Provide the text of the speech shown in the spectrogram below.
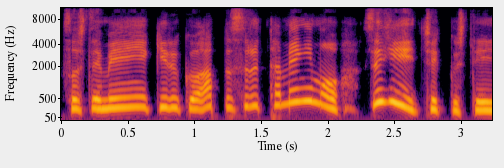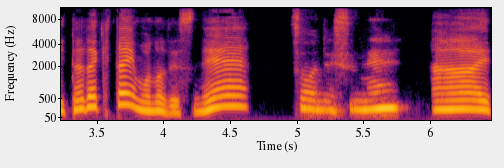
そして免疫力をアップするためにも、ぜひチェックしていただきたいものですね。そうですね。はい。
